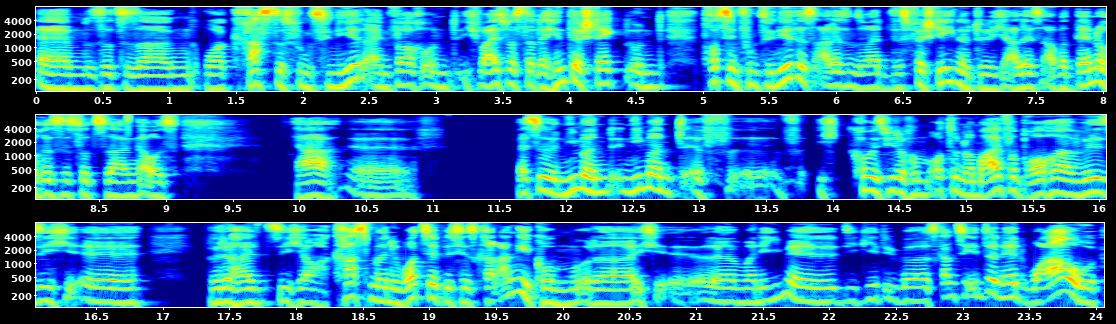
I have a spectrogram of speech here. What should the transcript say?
ähm, sozusagen, oh krass, das funktioniert einfach und ich weiß, was da dahinter steckt und trotzdem funktioniert das alles und so weiter. Das verstehe ich natürlich alles, aber dennoch ist es sozusagen aus, ja, äh, weißt du, niemand, niemand, äh, äh ich komme jetzt wieder vom Otto Normalverbraucher, würde sich äh, würde halt sich auch krass, meine WhatsApp ist jetzt gerade angekommen oder ich oder meine E-Mail, die geht über das ganze Internet. Wow,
